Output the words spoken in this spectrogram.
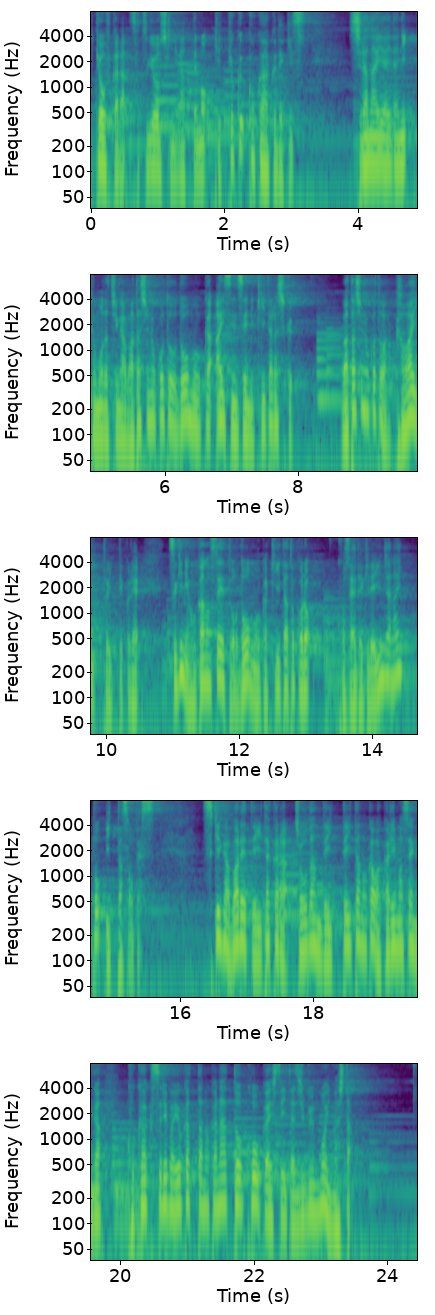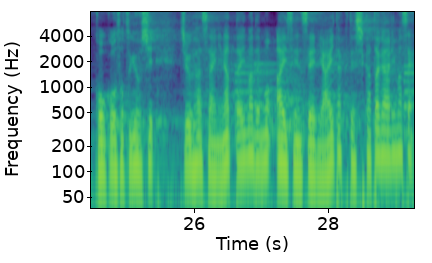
恐怖から卒業式になっても結局告白できず。知らない間に友達が私のことをどう思うか愛先生に聞いたらしく私のことは可愛いと言ってくれ。次に他の生徒をどう思うか聞いたところ個性的でいいんじゃない？と言ったそうです。好きがバレていたから冗談で言っていたのか分かりませんが告白すればよかったのかなと後悔していた自分もいました。高校卒業し18歳になった今でも愛先生に会いたくて仕方がありません。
